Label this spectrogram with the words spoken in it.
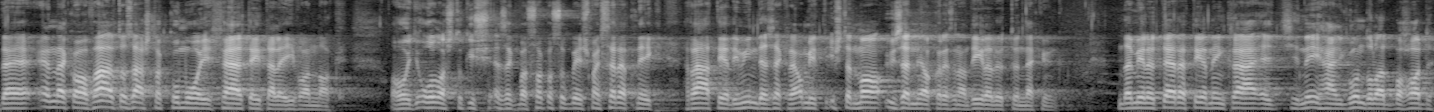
De ennek a változásnak komoly feltételei vannak. Ahogy olvastuk is ezekben a szakaszokban, és majd szeretnék rátérni mindezekre, amit Isten ma üzenni akar ezen a délelőttön nekünk. De mielőtt erre térnénk rá, egy néhány gondolatba had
